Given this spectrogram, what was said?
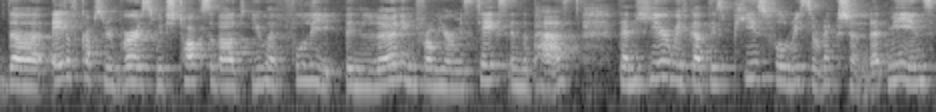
the Eight of Cups reverse, which talks about you have fully been learning from your mistakes in the past, then here we've got this peaceful resurrection. That means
